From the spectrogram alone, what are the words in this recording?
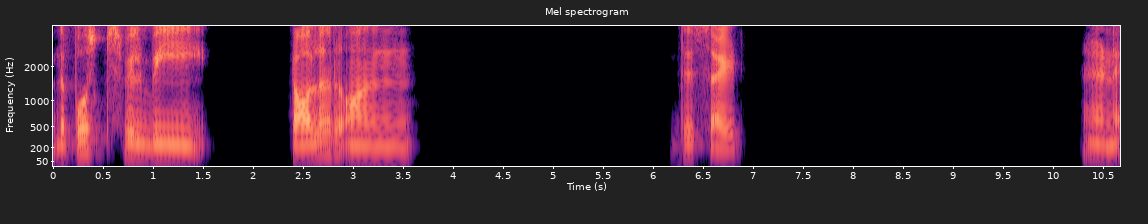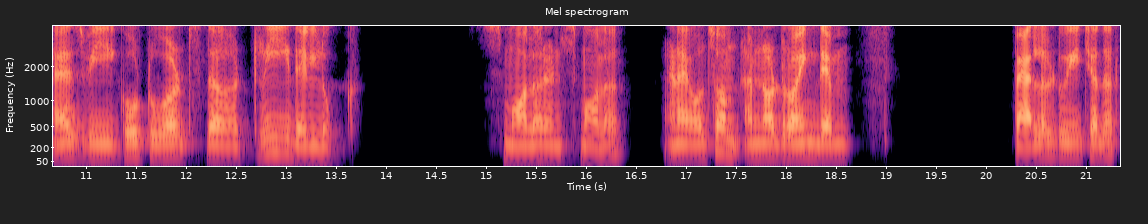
The posts will be taller on this side. And as we go towards the tree they'll look smaller and smaller. And I also I'm not drawing them parallel to each other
